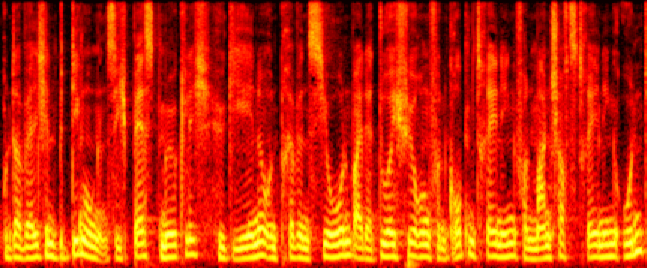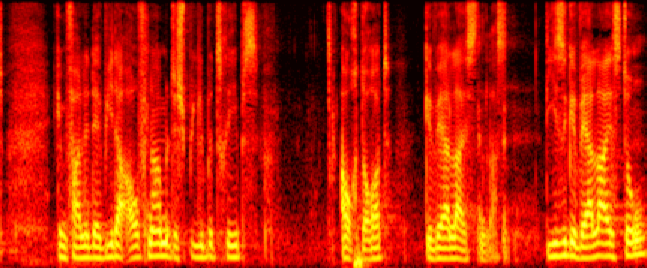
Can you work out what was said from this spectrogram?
unter welchen Bedingungen sich bestmöglich Hygiene und Prävention bei der Durchführung von Gruppentraining, von Mannschaftstraining und im Falle der Wiederaufnahme des Spielbetriebs auch dort gewährleisten lassen. Diese Gewährleistung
